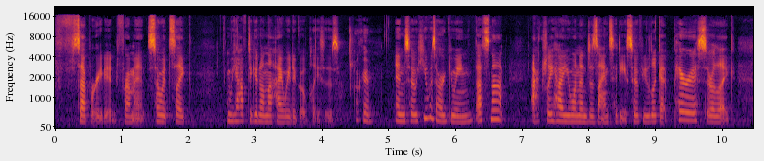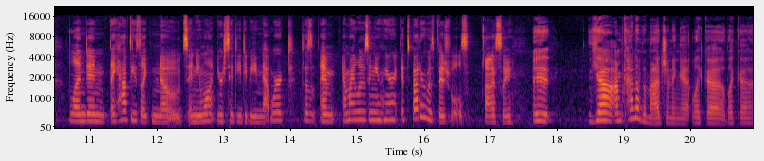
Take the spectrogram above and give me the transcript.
f- separated from it. So it's like we have to get on the highway to go places. Okay. And so he was arguing that's not actually how you want to design cities. So if you look at Paris or like London, they have these like nodes and you want your city to be networked. Does am, am I losing you here? It's better with visuals, honestly. It. Yeah, I'm kind of imagining it like a like a.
